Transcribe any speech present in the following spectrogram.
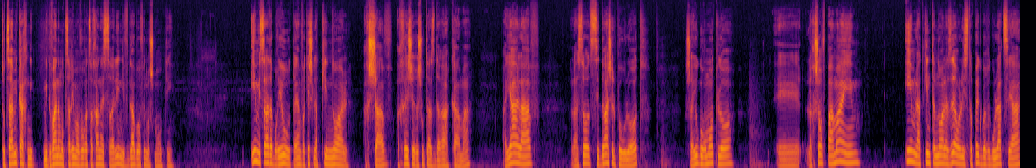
תוצאה מכך, מגוון המוצרים עבור הצרכן הישראלי נפגע באופן משמעותי. אם משרד הבריאות היה מבקש להתקין נוהל עכשיו, אחרי שרשות ההסדרה קמה, היה עליו לעשות סדרה של פעולות שהיו גורמות לו אה, לחשוב פעמיים אם להתקין את הנוהל הזה או להסתפק ברגולציה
